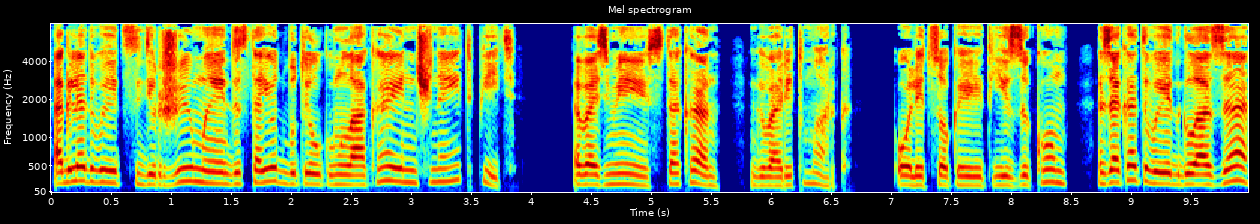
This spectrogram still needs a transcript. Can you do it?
оглядывает содержимое, достает бутылку молока и начинает пить. «Возьми стакан», — говорит Марк. Оля цокает языком, закатывает глаза,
